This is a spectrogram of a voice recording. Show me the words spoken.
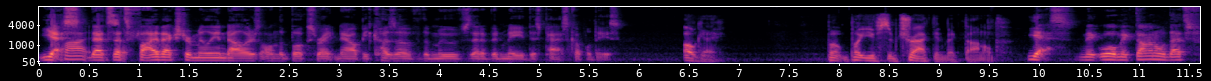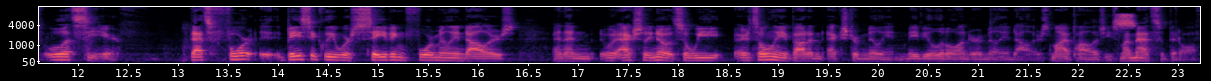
Yes, five, that's that's five extra million dollars on the books right now because of the moves that have been made this past couple days. Okay, but but you've subtracted MacDonald. Yes, well MacDonald. That's well. Let's see here. That's four. Basically, we're saving four million dollars and then actually no so we it's only about an extra million maybe a little under a million dollars my apologies my math's a bit off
